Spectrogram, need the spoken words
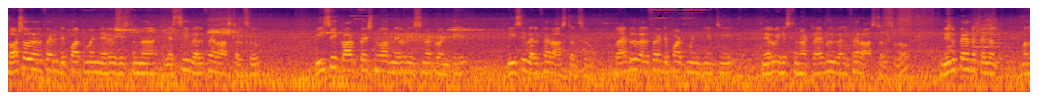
సోషల్ వెల్ఫేర్ డిపార్ట్మెంట్ నిర్వహిస్తున్న SC welfare hostels BC corporation వారు నిర్వహిస్తున్నటువంటి BC welfare hostels tribal welfare department నుంచి నిర్వహిస్తున్న ట్రైబల్ వెల్ఫేర్ హాస్టల్స్లో నిరుపేద పిల్లలు మన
